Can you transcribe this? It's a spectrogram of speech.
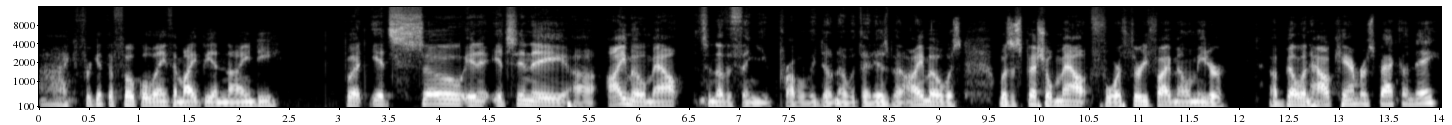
ah, I forget the focal length. It might be a 90, but it's so, in, it's in a uh, Eyemo mount. It's another thing you probably don't know what that is, but Eyemo was was a special mount for 35 millimeter uh, Bell and Howell cameras back in the day.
